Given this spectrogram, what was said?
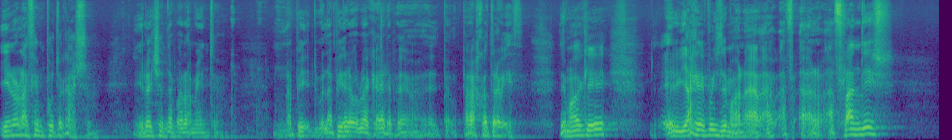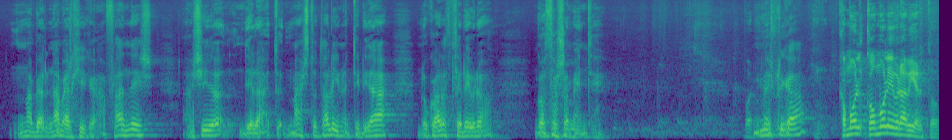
y no le hacen puto caso. Y lo echan del Parlamento la, piedra vuelve a caer para, abajo otra vez. De modo que el viaje de a, a, a Flandes, no a Bélgica, a Flandes, ha sido de la más total inutilidad, lo cual celebro gozosamente. ¿Me he explicado? ¿Cómo, cómo libro abierto?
